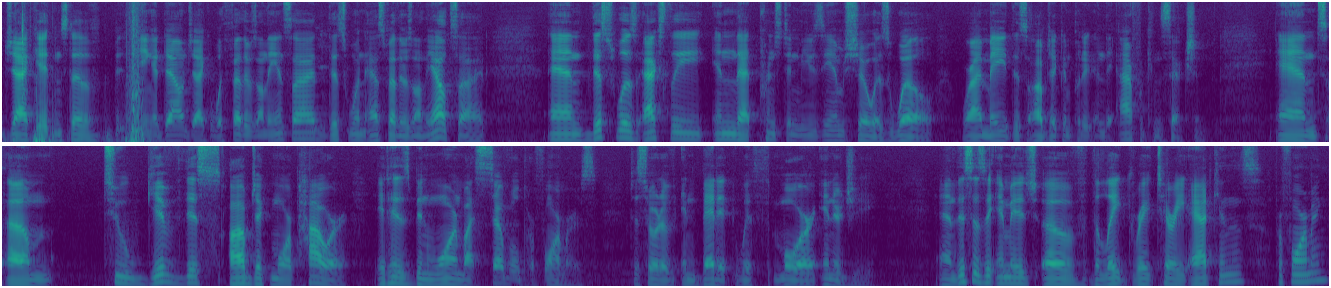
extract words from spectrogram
jacket instead of being a down jacket with feathers on the inside. This one has feathers on the outside. And this was actually in that Princeton Museum show as well, where I made this object and put it in the African section. And um, to give this object more power, it has been worn by several performers to sort of embed it with more energy. And this is an image of the late, great Terry Adkins performing,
